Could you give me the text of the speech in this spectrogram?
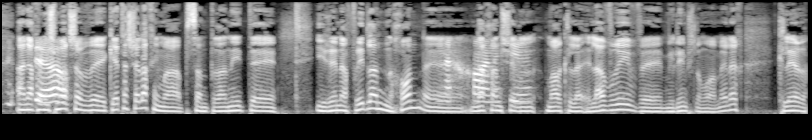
אנחנו. נשמע עכשיו קטע שלך עם הפסנתרנית אירנה פרידלנד, נכון? נכון, לחן של מכיר. מרק לברי ומילים שלמה המלך. קלייר,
